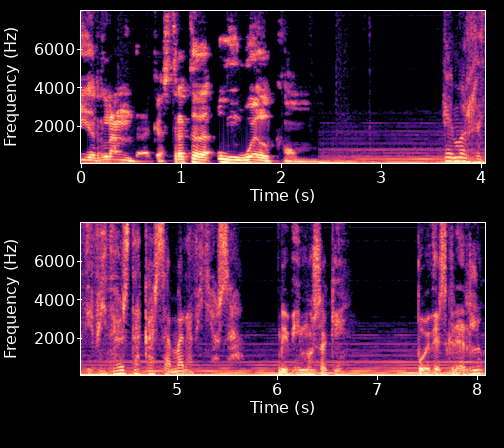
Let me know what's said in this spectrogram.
Irlanda, que es tracta de Un Welcome. Hemos recibido esta casa maravillosa. Vivimos aquí. ¿Puedes creerlo?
